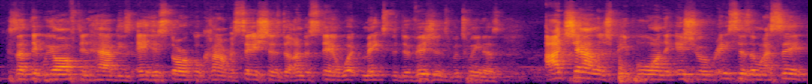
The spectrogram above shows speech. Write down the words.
Because I think we often have these ahistorical conversations to understand what makes the divisions between us. I challenge people on the issue of racism. I say,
